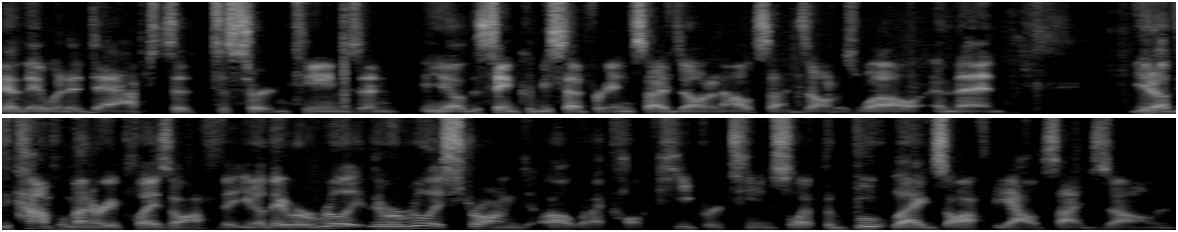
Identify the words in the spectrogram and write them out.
you know, they would adapt to, to certain teams. And, you know, the same could be said for inside zone and outside zone as well. And then, you know, the complementary plays off that, you know, they were really, they were really strong, uh, what I call keeper teams. So like the bootlegs off the outside zone,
